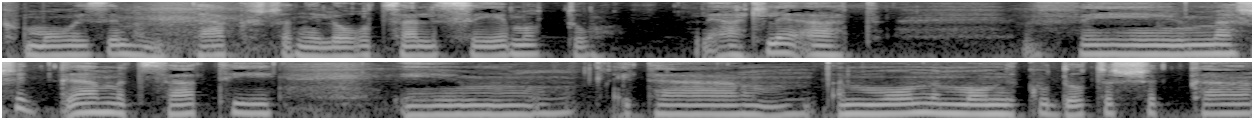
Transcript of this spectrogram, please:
כמו איזה ממתק שאני לא רוצה לסיים אותו, לאט-לאט. ומה שגם מצאתי, הם, את המון המון נקודות השקה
